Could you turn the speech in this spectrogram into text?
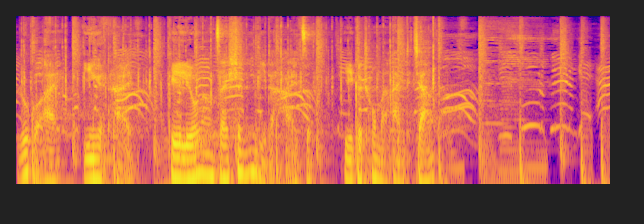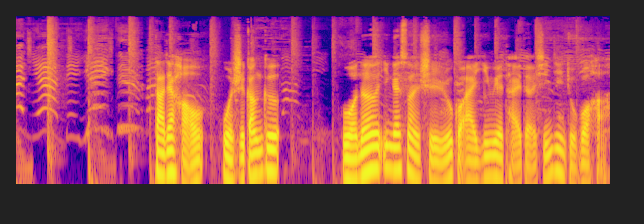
如果爱音乐台，给流浪在声音里的孩子一个充满爱的家。大家好，我是刚哥，我呢应该算是如果爱音乐台的新晋主播哈。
